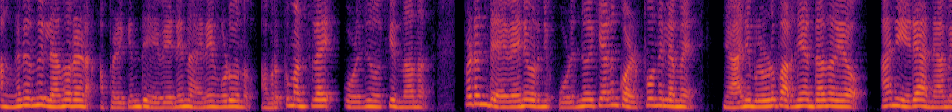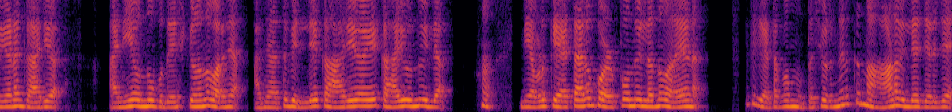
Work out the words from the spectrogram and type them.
അങ്ങനെയൊന്നും ഇല്ലാന്ന് പറയണം. അപ്പോഴേക്കും ദേവേനെയും നയനയും കൂടെ വന്നു. അവർക്ക് മനസ്സിലായി ഒളിഞ്ഞു നോക്കി ഇന്നാന്ന്. ഇവിടെ ദേവേനെ പറഞ്ഞു ഒളിഞ്ഞു നോക്കിയാലും കുഴപ്പമൊന്നുമില്ലമ്മേ ഞാൻ ഇവളോട് പറഞ്ഞ എന്താണെന്നറിയോ? ആ നീടെ അനാമികയുടെ കാര്യ അനിയെ ഒന്ന് ഉപദേശിക്കണമെന്ന് പറഞ്ഞ. അതിനകത്ത് വലിയ കാര്യമായ കാര്യമൊന്നുമില്ല. ഇനി അവൾ കേട്ടാലും കുഴപ്പമൊന്നുമില്ലെന്ന് പറയണ. ഇത് കേട്ടപ്പോ മുത്തശ്ശിയോട് നിനക്ക് നാണമില്ല ജലജെ.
